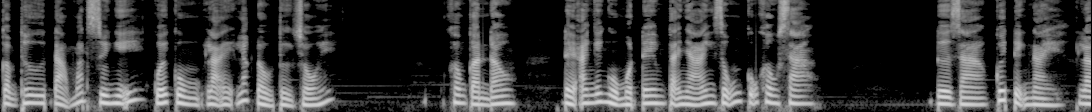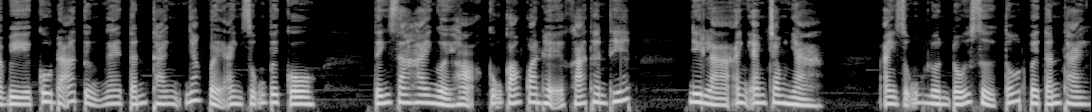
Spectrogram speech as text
Cẩm Thư đảo mắt suy nghĩ cuối cùng lại lắc đầu từ chối. Không cần đâu, để anh ấy ngủ một đêm tại nhà anh Dũng cũng không sao. Đưa ra quyết định này là vì cô đã từng nghe Tấn Thanh nhắc về anh Dũng với cô. Tính ra hai người họ cũng có quan hệ khá thân thiết, như là anh em trong nhà. Anh Dũng luôn đối xử tốt với Tấn Thanh,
